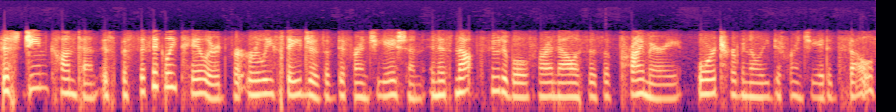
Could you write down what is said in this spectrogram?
This gene content is specifically tailored for early stages of differentiation and is not suitable for analysis of primary or terminally differentiated cells.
